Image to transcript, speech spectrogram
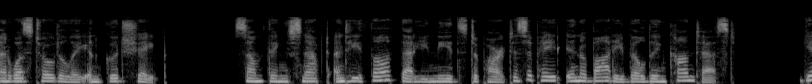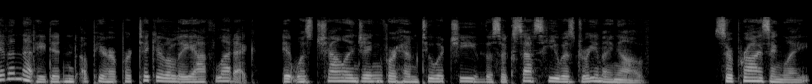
and was totally in good shape. Something snapped and he thought that he needs to participate in a bodybuilding contest. Given that he didn't appear particularly athletic, it was challenging for him to achieve the success he was dreaming of. Surprisingly,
